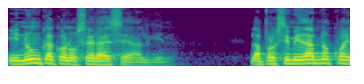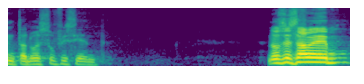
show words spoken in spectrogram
y nunca conocer a ese alguien. La proximidad no cuenta, no es suficiente. No se sabe,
